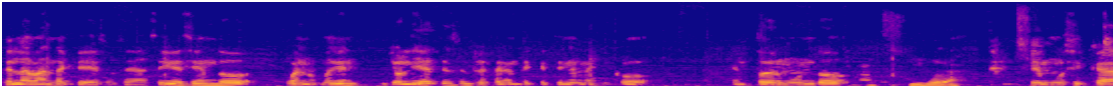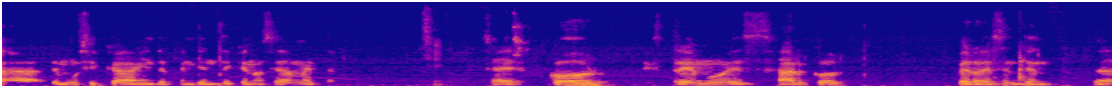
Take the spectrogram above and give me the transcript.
de la banda que es. O sea, sigue siendo, bueno, más bien, Joliet es el referente que tiene México en todo el mundo Sin duda. de música, de música independiente que no sea metal. Sí. O sea, es core, extremo, es hardcore, pero es en- den- o sea,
